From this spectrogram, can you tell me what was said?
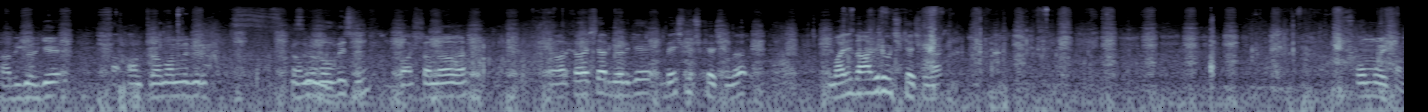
Tabii gölge antrenmanlı bir kızımız olduğu için maşallahı var. Ee, arkadaşlar gölge 5,5 yaşında. Mali daha 1,5 yaşında. Son Mohikan.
